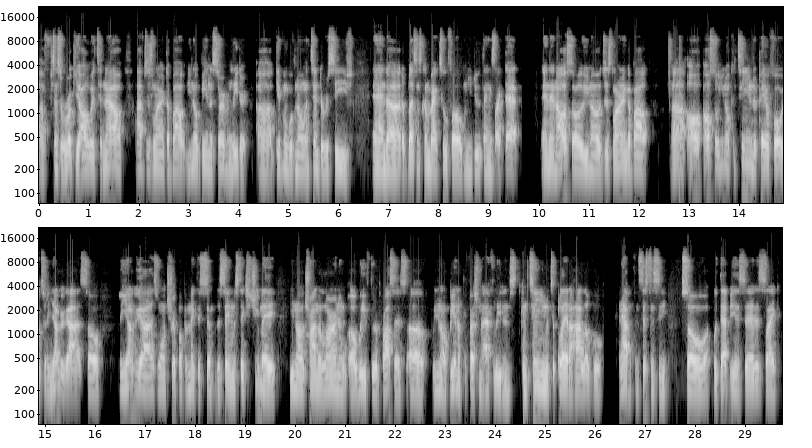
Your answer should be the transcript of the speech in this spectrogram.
uh, since a rookie all the way to now, I've just learned about you know being a servant leader, uh, giving with no intent to receive, and uh, the blessings come back twofold when you do things like that. And then also, you know, just learning about all, also, you know, continuing to pay it forward to the younger guys. So the younger guys won't trip up and make the, sim- the same mistakes that you made. You know, trying to learn and uh, weave through the process of you know being a professional athlete and continuing to play at a high level and having consistency. So, with that being said, it's like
